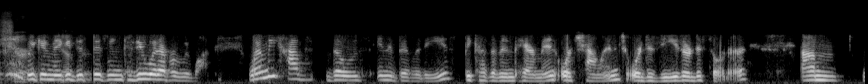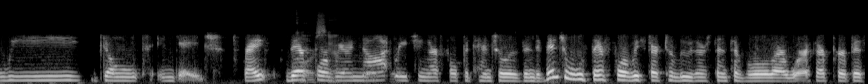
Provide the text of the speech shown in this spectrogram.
Sure. we can make yep. a decision to do whatever we want. When we have those inabilities because of impairment or challenge or disease or disorder, um, we don't engage, right? Therefore, yeah. we're not reaching our full potential as individuals. Therefore, we start to lose our sense of role, our worth, our purpose.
